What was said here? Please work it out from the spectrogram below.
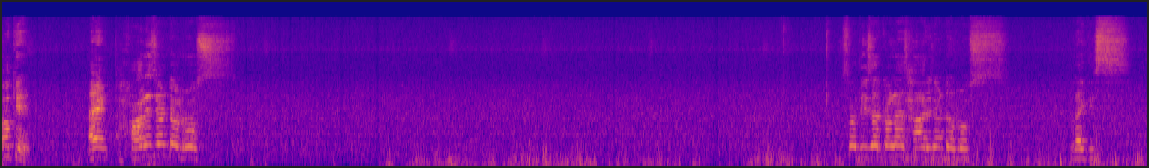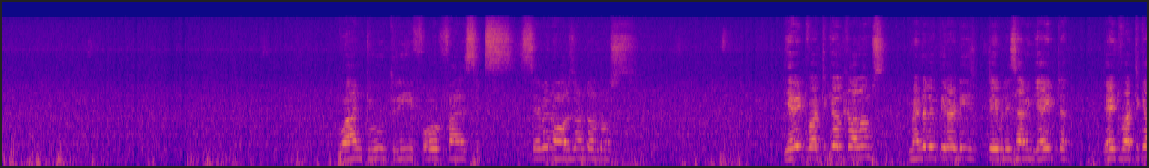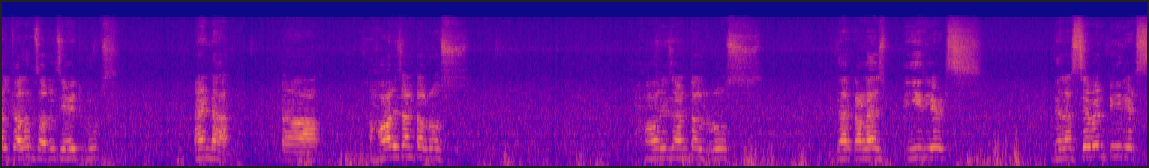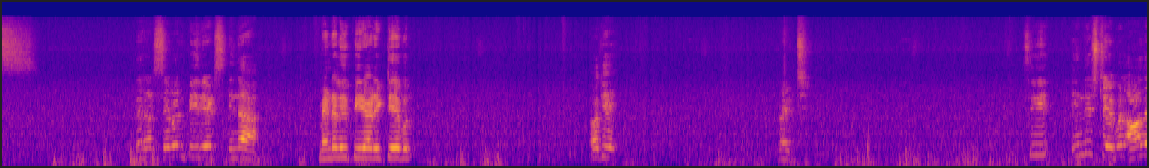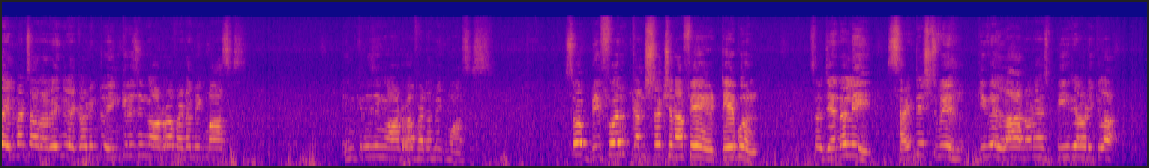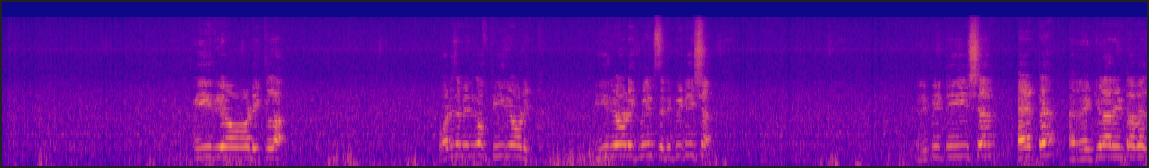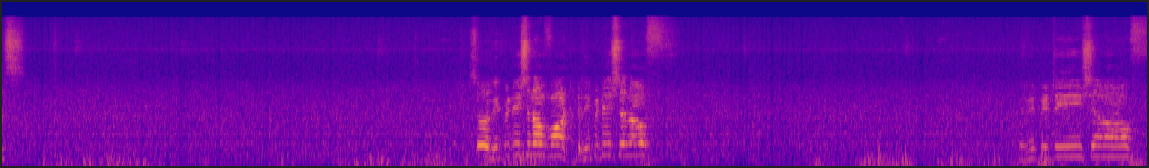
Okay. And horizontal rows. So these are called as horizontal rows. Like this one two three four five six seven horizontal rows. Eight vertical columns. Mendeleev periodic table is having eight. Eight vertical columns or else eight groups. And uh, uh, horizontal rows. Horizontal rows. They are called as periods. There are seven periods. There are seven periods in the Mendeleev periodic table okay right See, in this table, all the elements are arranged according to increasing order of atomic masses. Increasing order of atomic masses. So, before construction of a table, so generally scientists will give a law known as periodic law. Periodic. What is the meaning of periodic? Periodic means repetition repetition at regular intervals so repetition of what repetition of repetition of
